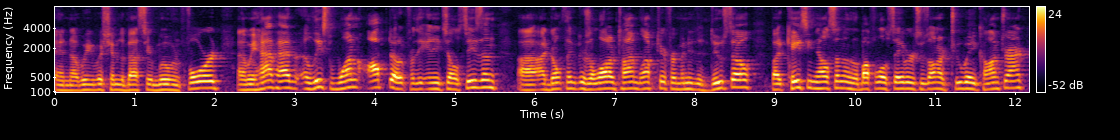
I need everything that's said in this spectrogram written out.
and uh, we wish him the best here moving forward. And we have had at least one opt out for the NHL season. Uh, I don't think there's a lot of time left here for many to do so, but Casey Nelson and the Buffalo Sabres, who's on a two way contract,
